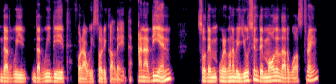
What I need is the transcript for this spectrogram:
that we that we did for our historical data. And at the end, so then we're going to be using the model that was trained.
